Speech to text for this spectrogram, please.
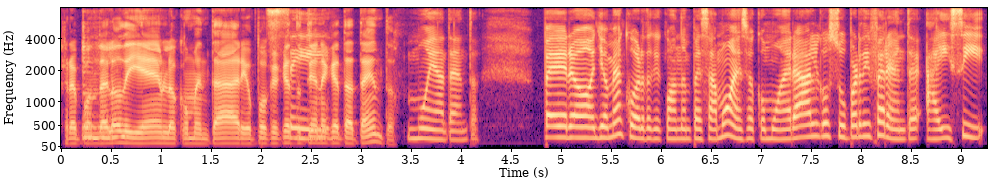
Responder los DM, los comentarios, porque es que tú tienes que estar atento. Muy atento. Pero yo me acuerdo que cuando empezamos eso, como era algo súper diferente, ahí sí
